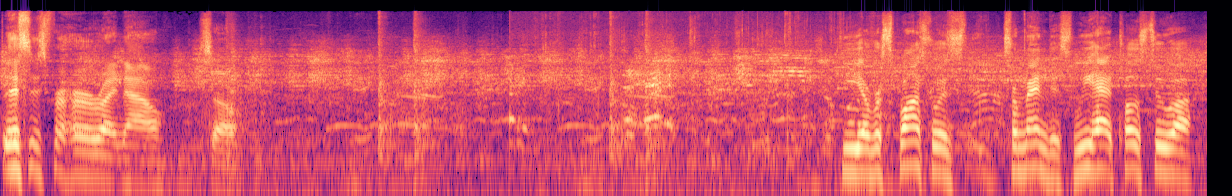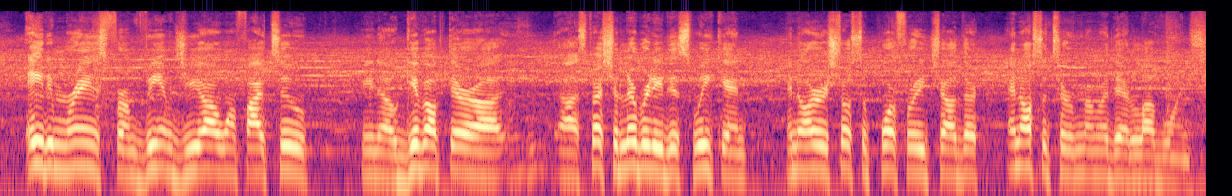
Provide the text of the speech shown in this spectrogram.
this is for her right now. So. The uh, response was tremendous. We had close to uh, 80 Marines from VMGR 152, you know, give up their uh, uh, Special Liberty this weekend in order to show support for each other and also to remember their loved ones.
